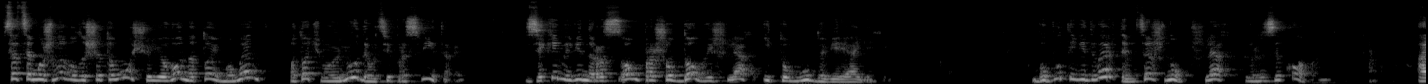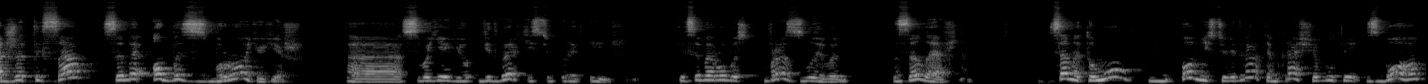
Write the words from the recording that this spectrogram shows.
Все це можливо лише тому, що його на той момент оточували люди, оці просвітери, з якими він разом пройшов довгий шлях і тому довіряє їм. Бо бути відвертим це ж ну, шлях ризикований. Адже ти сам себе обеззброюєш е, своєю відвертістю перед іншими. Ти себе робиш вразливим, залежним. Саме тому повністю відвертим краще бути з Богом,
